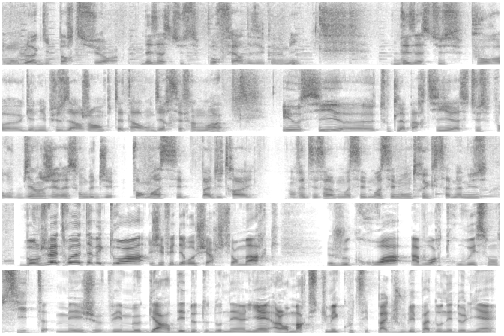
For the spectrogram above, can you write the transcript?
Et mon blog il porte sur des astuces pour faire des économies, des astuces pour euh, gagner plus d'argent, peut-être arrondir ses fins de mois, et aussi euh, toute la partie astuces pour bien gérer son budget. Pour moi c'est pas du travail. En fait c'est ça, moi c'est, moi c'est mon truc, ça m'amuse. Bon, je vais être honnête avec toi, j'ai fait des recherches sur Marc. Je crois avoir trouvé son site, mais je vais me garder de te donner un lien. Alors Marc, si tu m'écoutes, c'est pas que je voulais pas donner de lien,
